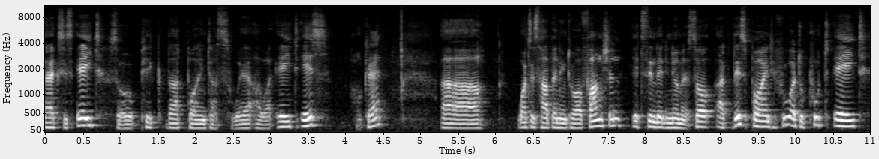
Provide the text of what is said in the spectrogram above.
x is 8. So pick that point as where our 8 is. Okay. Uh, what is happening to our function? It's in the denominator. So at this point, if we were to put 8,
